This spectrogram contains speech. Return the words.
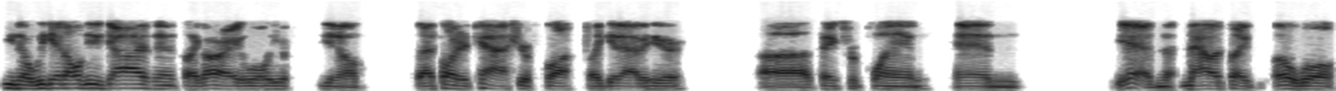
you know, we get all these guys and it's like, all right, well, you're, you know, that's all your cash. You're fucked. Like, get out of here. Uh, thanks for playing. And yeah, n- now it's like, oh, well,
